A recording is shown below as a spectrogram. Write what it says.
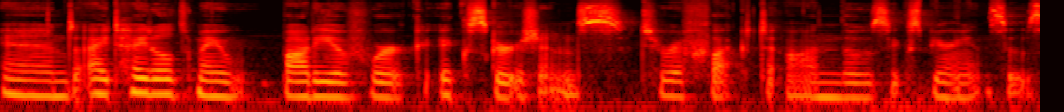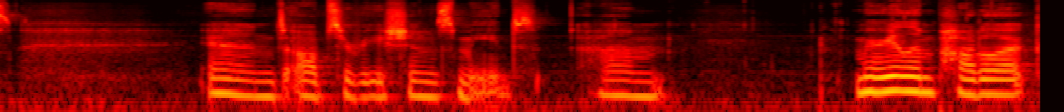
And I titled my body of work Excursions to reflect on those experiences and observations made. Um, Mary Lynn Podolak,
